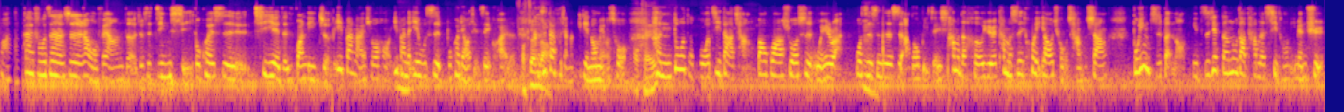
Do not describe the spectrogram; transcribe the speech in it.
哇，戴夫真的是让我非常的就是惊喜，不愧是企业的管理者。一般来说，哈，一般的业务是不会了解这一块的。可是戴夫讲的一点都没有错。很多的国际大厂，包括说是微软，或是甚至是 Adobe 这些，他们的合约，他们是会要求厂商不印纸本哦，你直接登录到他们的系统里面去，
